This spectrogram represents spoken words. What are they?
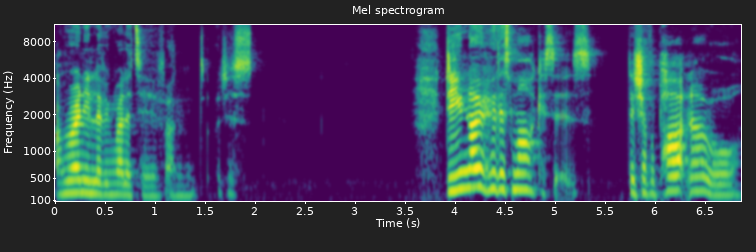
I'm her only living relative, and I just. Do you know who this Marcus is? Did she have a partner, or?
